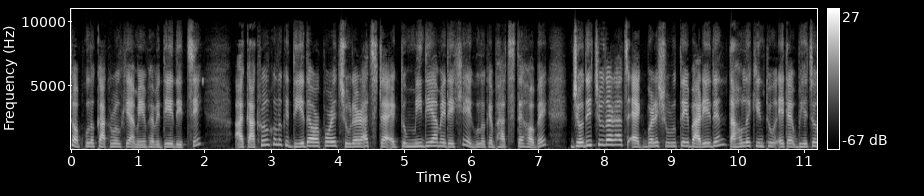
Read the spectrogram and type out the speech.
সবগুলো কাঁকরোলকে আমি এভাবে দিয়ে দিচ্ছি। আর কাঁকরোলগুলোকে দিয়ে দেওয়ার পরে চুলার আঁচটা একদম মিডিয়ামে রেখে এগুলোকে ভাজতে হবে। যদি চুলার আঁচ একবারে শুরুতেই বাড়িয়ে দেন, তাহলে কিন্তু এটা ভেতর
